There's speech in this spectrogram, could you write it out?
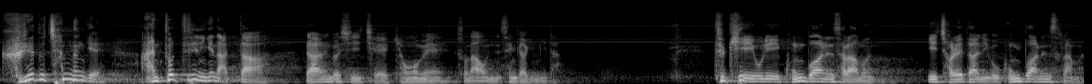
그래도 참는 게 안 터트리는 게 낫다라는 것이 제 경험에서 나온 생각입니다. 특히 우리 공부하는 사람은 이 절에 다니고 공부하는 사람은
